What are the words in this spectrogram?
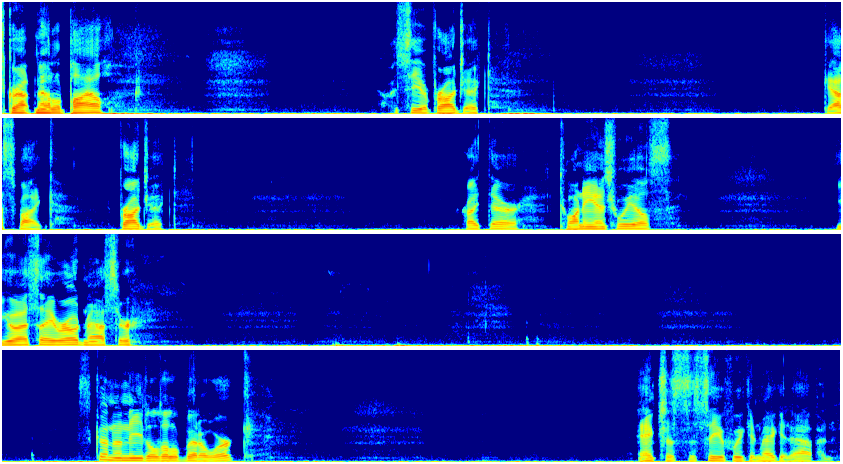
scrap metal pile. I see a project. Gas bike project. Right there, 20 inch wheels. USA Roadmaster. It's gonna need a little bit of work. Anxious to see if we can make it happen.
